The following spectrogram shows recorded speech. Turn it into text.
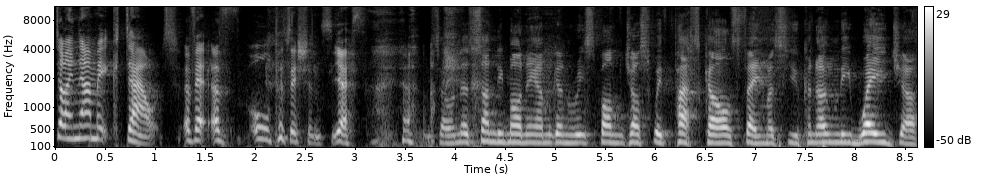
dynamic doubt of, it, of all positions, yes. so on a Sunday morning, I'm going to respond just with Pascal's famous, you can only wager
